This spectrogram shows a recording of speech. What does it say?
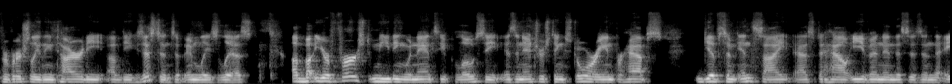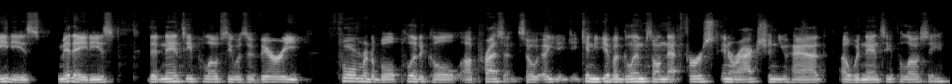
for virtually the entirety of the existence of Emily's list. Uh, but your first meeting with Nancy Pelosi is an interesting story and perhaps gives some insight as to how, even, and this is in the 80s, mid 80s, that Nancy Pelosi was a very formidable political uh, presence. So, uh, can you give a glimpse on that first interaction you had uh, with Nancy Pelosi?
